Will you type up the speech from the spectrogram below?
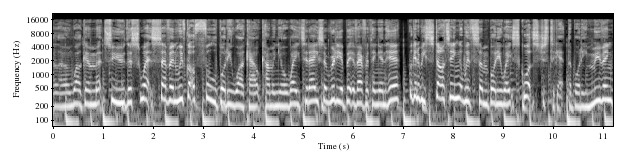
Hello and welcome to the Sweat 7. We've got a full body workout coming your way today, so really a bit of everything in here. We're going to be starting with some body weight squats just to get the body moving.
